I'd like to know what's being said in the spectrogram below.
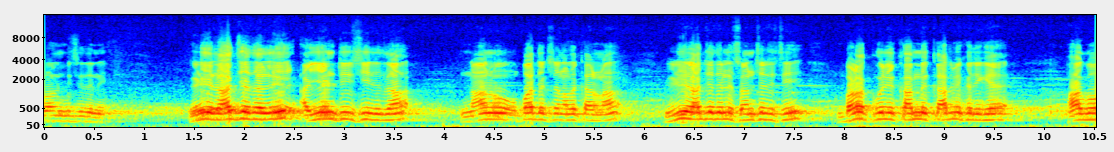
ಪ್ರಾರಂಭಿಸಿದ್ದೀನಿ. ಇಡೀ ರಾಜ್ಯದಲ್ಲಿ ಐ ಎನ್ ಟಿ ಸಿಯಿಂದ ನಾನು ಉಪಾಧ್ಯಕ್ಷನಾದ ಕಾರಣ ಇಡೀ ರಾಜ್ಯದಲ್ಲಿ ಸಂಚರಿಸಿ ಬಡ ಕೂಲಿ ಕಾಮಿ ಕಾರ್ಮಿಕರಿಗೆ ಹಾಗೂ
